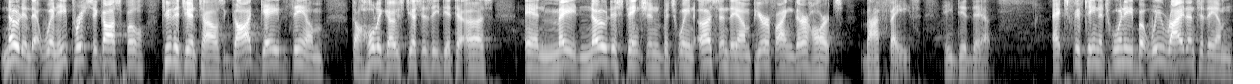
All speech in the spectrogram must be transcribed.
noting that when he preached the gospel to the Gentiles, God gave them the Holy Ghost just as he did to us and made no distinction between us and them, purifying their hearts by faith. He did that. Acts 15 and 20, but we write unto them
